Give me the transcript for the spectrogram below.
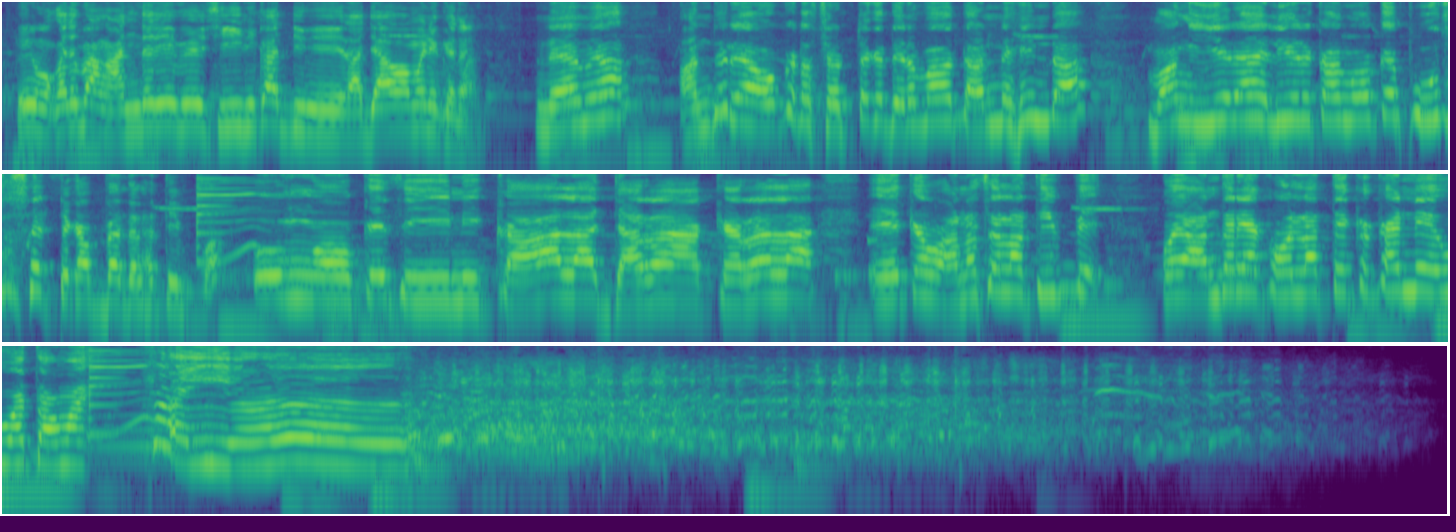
ඒ මොකද බං අන්දරේ මේ සීනිකක්දි මේ රජාවමන කරන්න නෑමයා අන්දරයා ඕකට සොට්ටක දෙන බව දන්න හින්දා මං ඊරෑ එලියනකං ඕකේ පූස සෙට් එකක් බැඳලා තිබ්බා. උන් ඕකේ සීනි කාලා ජරා කරලා ඒක වනසලා තිබ්බේ. ඔය අන්දරයා කොල්ලත් එක්ක කන්නේ ඌව තමයි. අයියෝ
